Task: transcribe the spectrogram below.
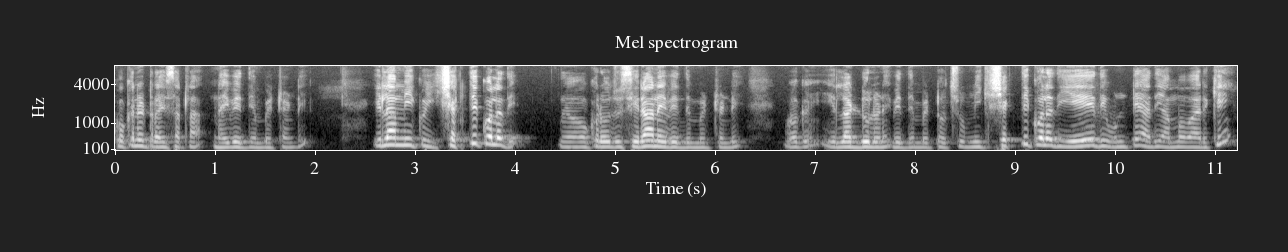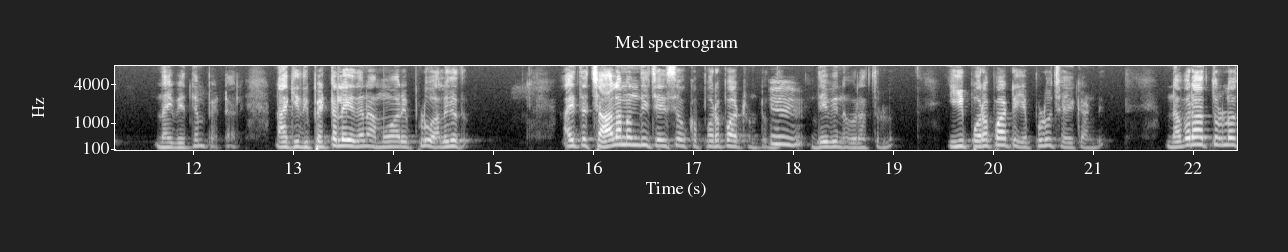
కోకోనట్ రైస్ అట్లా నైవేద్యం పెట్టండి. ఇలా మీకు శక్తి కొలది. ఒకరోజు సిరా నైవేద్యం పెట్టండి. ఒక ఈ లడ్డూలు నైవేద్యం పెట్టవచ్చు మీకు శక్తి కొలది ఏది ఉంటే అది అమ్మవారికి నైవేద్యం పెట్టాలి. నాకు ఇది పెట్టలేదని అమ్మవారు ఎప్పుడు అలగదు. అయితే చాలామంది చేసే ఒక పొరపాటు ఉంటుంది. దేవి నవరాత్రుల్లో. ఈ పొరపాటు ఎప్పుడూ చేయకండి. నవరాత్రుల్లో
